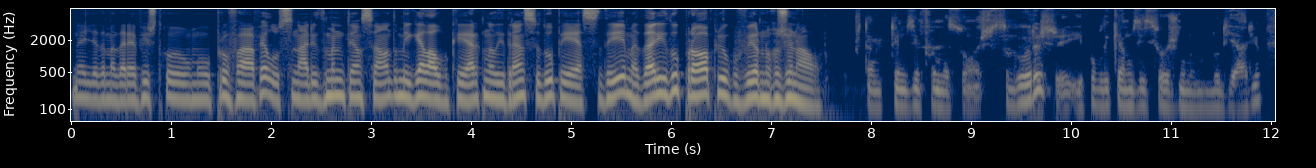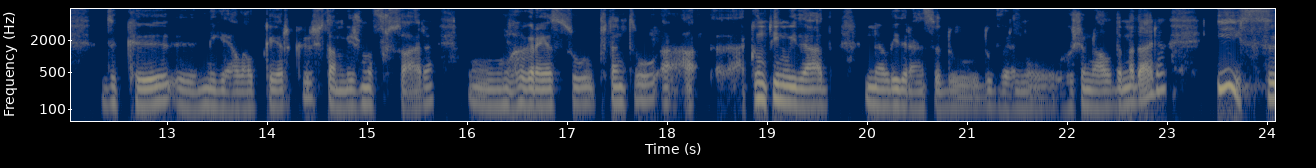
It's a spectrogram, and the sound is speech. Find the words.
Na Ilha da Madeira é visto como provável o cenário de manutenção de Miguel Albuquerque na liderança do PSD, Madeira e do próprio governo regional portanto, temos informações seguras, e publicamos isso hoje no, no diário, de que eh, Miguel Albuquerque está mesmo a forçar um regresso, portanto, à, continuidade na liderança do, do, governo regional da Madeira e se,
